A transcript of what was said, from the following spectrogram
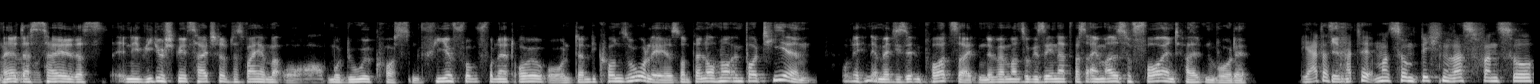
Ne, das Teil, das in den Videospielzeitschriften, das war ja immer, oh, Modulkosten, 400, 500 Euro und dann die Konsole ist und dann auch noch importieren. Ohnehin immer diese Importseiten, ne, wenn man so gesehen hat, was einem alles so vorenthalten wurde. Ja, das ja. hatte immer so ein bisschen was von so,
